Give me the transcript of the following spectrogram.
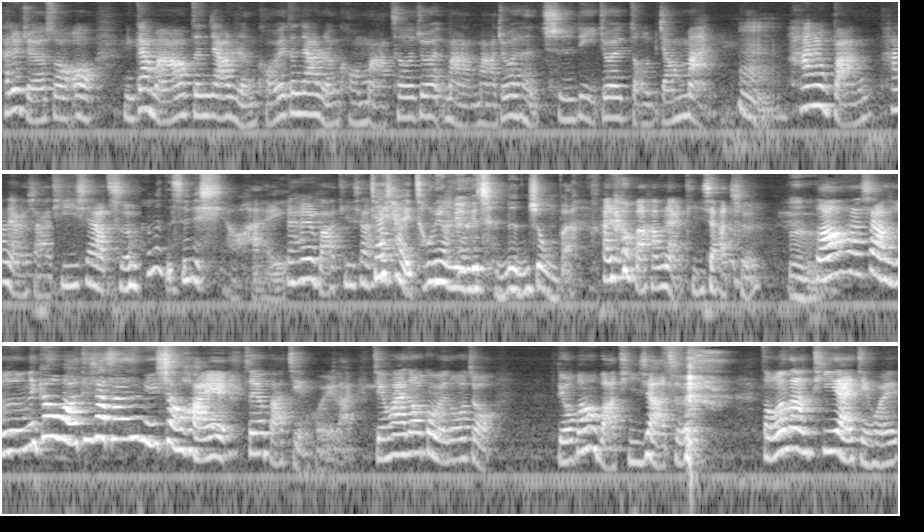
他就觉得说哦，你干嘛要增加人口？因为增加人口，马车就会马马就会很吃力，就会走得比较慢。嗯，他就把他两个小孩踢下车，他们只是个小孩，那他就把他踢下车加起来重量没有一个成人重吧？他就把他们俩踢下车。嗯，然后他下属就说：“你干嘛踢下车？是你小孩耶！”所以又把他捡回来。捡回来之后过没多久，刘邦又把他踢下车，总共这样踢来捡回，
